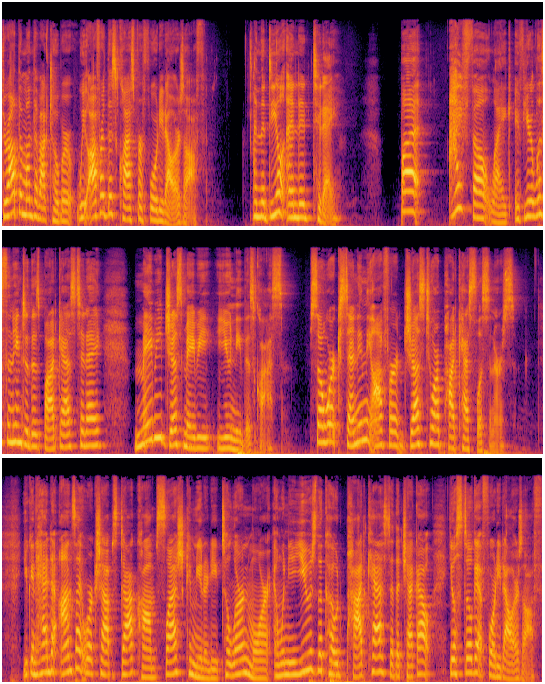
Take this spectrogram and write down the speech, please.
Throughout the month of October, we offered this class for $40 off, and the deal ended today. But I felt like if you're listening to this podcast today, maybe, just maybe, you need this class. So we're extending the offer just to our podcast listeners. You can head to onsiteworkshops.com slash community to learn more, and when you use the code PODCAST at the checkout, you'll still get $40 off.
